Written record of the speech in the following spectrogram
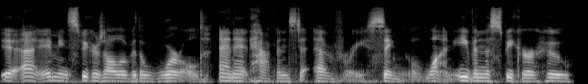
I mean, speakers all over the world, and it happens to every single one. Even the speaker who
